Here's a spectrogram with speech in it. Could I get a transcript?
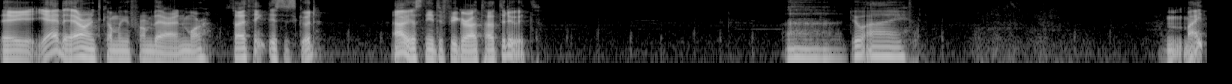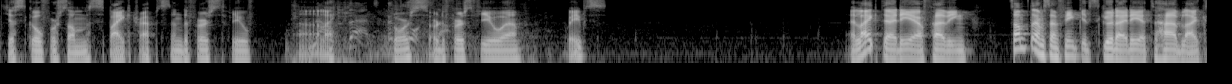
They yeah they aren't coming from there anymore. So I think this is good. Now I just need to figure out how to do it. Uh, do I? Might just go for some spike traps in the first few, uh, like doors or the first few uh, waves. I like the idea of having. Sometimes I think it's a good idea to have like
